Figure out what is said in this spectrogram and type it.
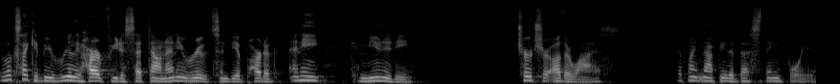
It looks like it'd be really hard for you to set down any roots and be a part of any community, church or otherwise. That might not be the best thing for you.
